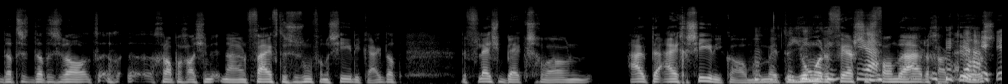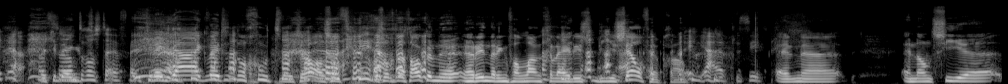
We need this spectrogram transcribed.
dat, is, dat is wel uh, grappig als je naar een vijfde seizoen van een serie kijkt, dat de flashbacks gewoon uit de eigen serie komen met de jongere versies van de huidige acteurs. Ja, ja. Dat, je denkt, dat je denkt, ja, ik weet het nog goed, weet je wel. Alsof, alsof dat ook een herinnering van lang geleden is die je zelf hebt gehad. Ja, precies. En uh, en dan zie je,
